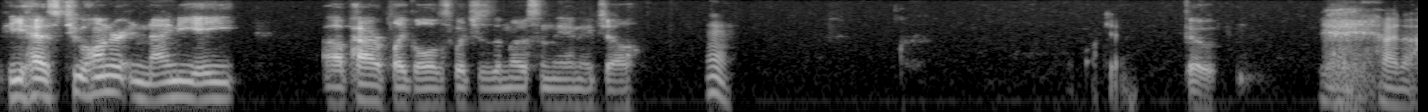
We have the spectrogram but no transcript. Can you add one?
He has 298 uh, power play goals, which is the most in the NHL. Mm. Fucking Goat. Yeah, I know.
